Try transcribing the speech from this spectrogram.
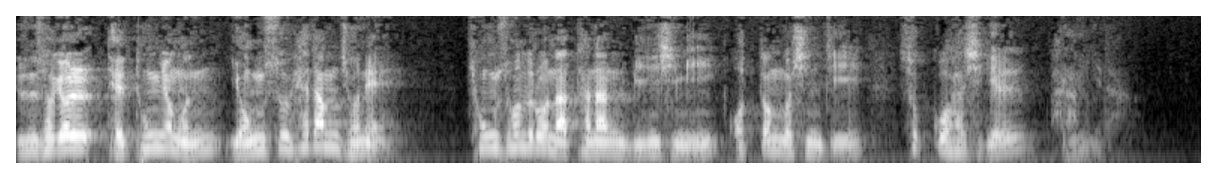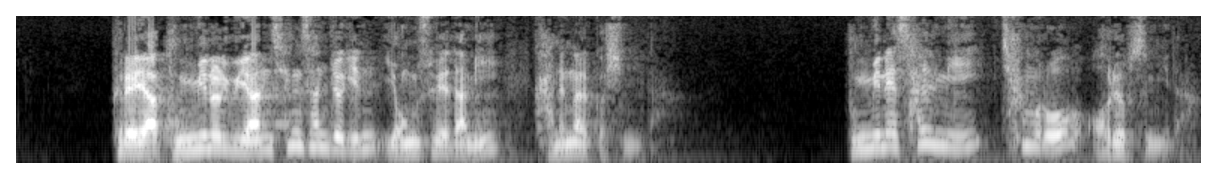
윤석열 대통령은 영수회담 전에 총선으로 나타난 민심이 어떤 것인지 숙고하시길 바랍니다. 그래야 국민을 위한 생산적인 영수회담이 가능할 것입니다. 국민의 삶이 참으로 어렵습니다.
